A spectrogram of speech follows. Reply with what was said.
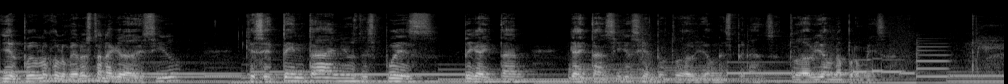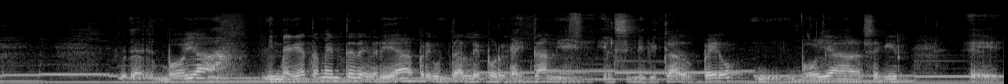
y el pueblo colombiano es tan agradecido que 70 años después de Gaitán, Gaitán sigue siendo todavía una esperanza, todavía una promesa voy a, inmediatamente debería preguntarle por Gaitán el significado, pero voy a seguir eh,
